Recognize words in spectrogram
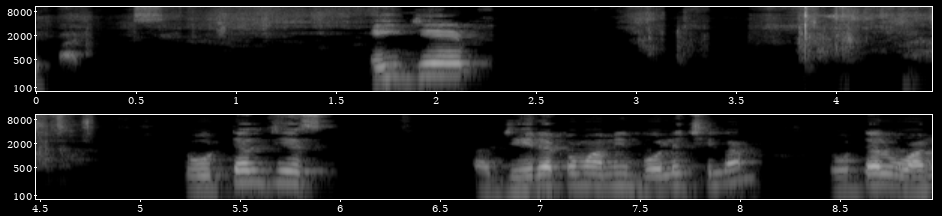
departments এই যে টোটাল যে যেরকম আমি বলেছিলাম total one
